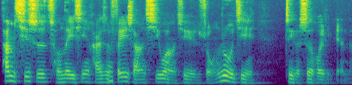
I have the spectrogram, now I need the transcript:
他们其实从内心还是非常希望去融入进这个社会里边的。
